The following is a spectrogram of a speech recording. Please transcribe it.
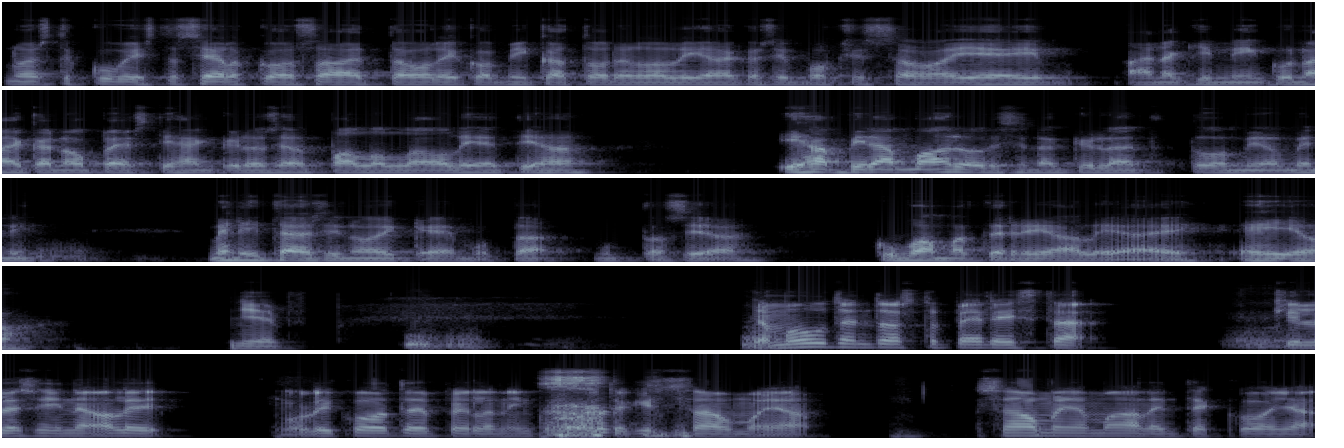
noista kuvista selkoa saa, että oliko Mika todella liian aikaisin boksissa vai ei. Ainakin niin kuin aika nopeasti hän kyllä siellä pallolla oli, että ihan, ihan pidän mahdollisena kyllä, että tuomio meni, meni täysin oikein, mutta, mutta tosiaan kuvamateriaalia ei, ei ole. Jep. Ja muuten tuosta pelistä, kyllä siinä oli, oli KTPllä niin kuitenkin saumoja, saumoja maalintekoa ja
